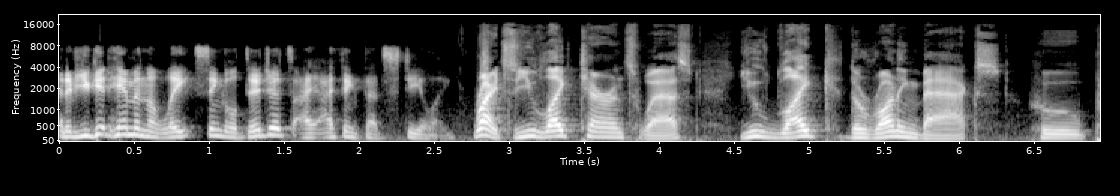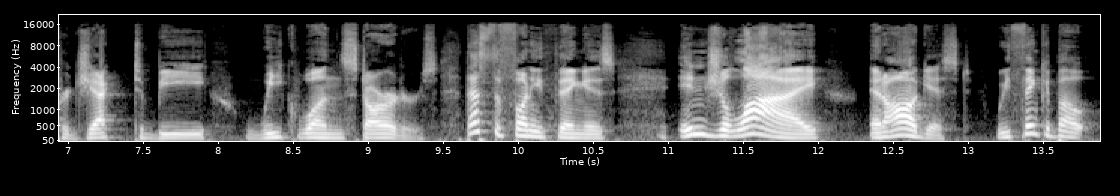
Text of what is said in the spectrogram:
And if you get him in the late single digits, I, I think that's stealing. Right. So you like Terrance West. You like the running backs who project to be week one starters. That's the funny thing is in July and August, we think about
